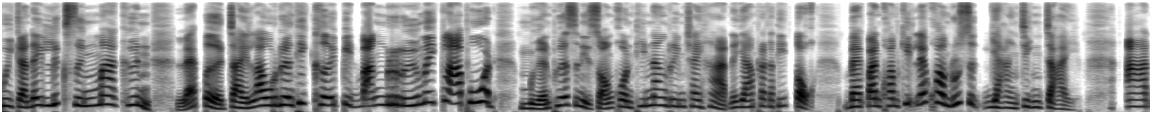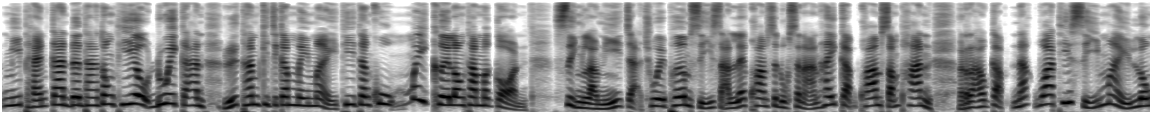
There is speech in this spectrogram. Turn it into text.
คุยกันได้ลึกซึ้งมากขึ้น และเปิดใจเล่าเรื่องที่เคยปิดบังหรือไม่กล้าพูด เหมือนเพื่อนสนิทสองคนที่นั่งริมชายหาดในยามพระอาทิตย์ตก แบ่งปันความคิดและความรู้สึกอย่างจริงใจ อาจมีแผนการเดินทางท่องเที่ยวด้วยกัน หรือทำกิจกรรมใหม่ๆ ที่ทั้งคู่ไม่เคยลองทำมาก่อน สิ่งเหล่านี้จะช่วยเพิ่มสีสันและความสนุกสนานให้กับความสัมพันธ์ ราวกับนักวาดที่สีใหม่ลง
